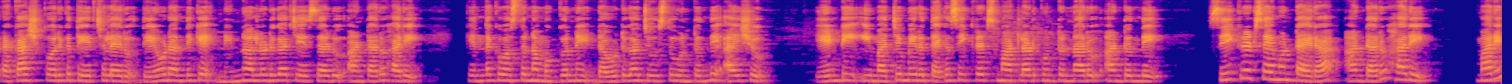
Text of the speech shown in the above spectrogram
ప్రకాష్ కోరిక తీర్చలేరు. దేవుడు అందుకే నిన్ను అల్లుడుగా చేశాడు అంటారు హరి. కిందకి వస్తున్న ముగ్గురిని డౌట్గా చూస్తూ ఉంటుంది ఐషు. ఏంటి ఈ మధ్య మీరు తెగ సీక్రెట్స్ మాట్లాడుకుంటున్నారు? అంటుంది. సీక్రెట్స్ ఏముంటాయిరా? అంటారు హరి. మరి?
